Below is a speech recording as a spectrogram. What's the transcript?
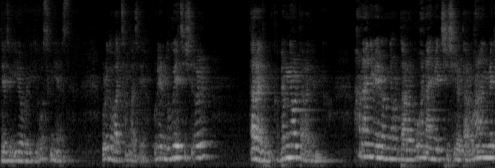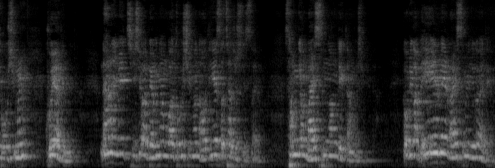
대적 이역을 이기고 승리했어요. 우리도 마찬가지예요. 우리는 누구의 지시를 따라야 됩니까? 명령을 따라야 됩니까? 하나님의 명령을 따르고 하나님의 지시를 따르고 하나님의 도우심을 구해야 됩니다. 근데 하나님의 지시와 명령과 도우심은 어디에서 찾을 수 있어요? 성경 말씀 가운데 있다는 것입니다. 그러니까 우리가 매일매일 말씀을 읽어야 돼요.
